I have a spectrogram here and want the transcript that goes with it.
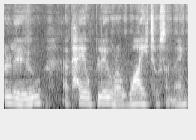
blue, a pale blue or a white or something,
